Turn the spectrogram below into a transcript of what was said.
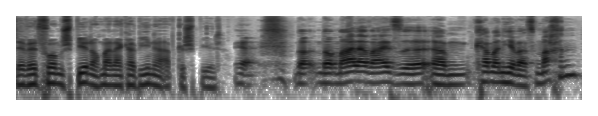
Der wird vor dem Spiel noch meiner Kabine abgespielt. Ja, no normalerweise ähm, kann man hier was machen.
